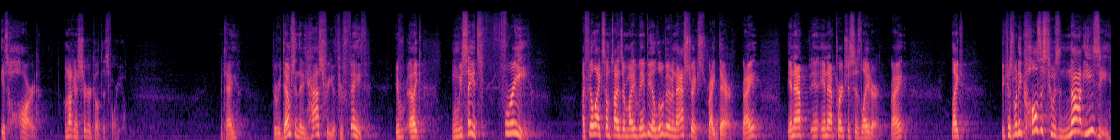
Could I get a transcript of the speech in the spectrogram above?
is hard. I'm not going to sugarcoat this for you. Okay? The redemption that he has for you through faith, it, like when we say it's free, I feel like sometimes there might maybe a little bit of an asterisk right there, right? In-app, in-app purchases later, right? Like, because what he calls us to is not easy.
